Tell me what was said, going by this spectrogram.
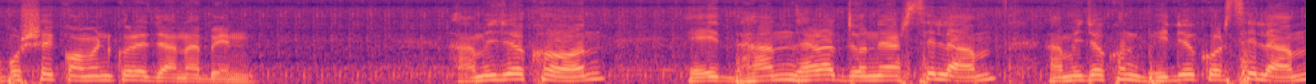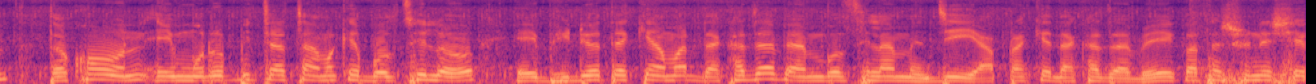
অবশ্যই কমেন্ট করে জানাবেন। আমি যখন এই ধান ঝাড়ার জন্য আসছিলাম, আমি যখন ভিডিও করছিলাম, তখন এই মুরব্বী চাচা আমাকে বলছিল, এই ভিডিওতে কি আমার দেখা যাবে? আমি বলছিলাম, জি, আপনাকে দেখা যাবে। এই কথা শুনে সে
